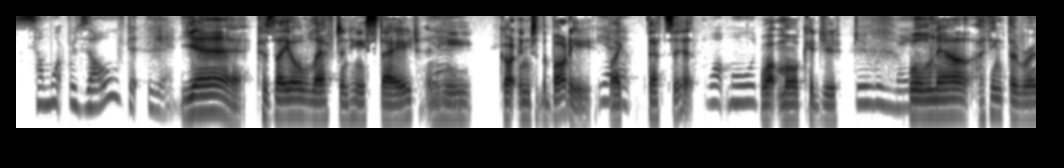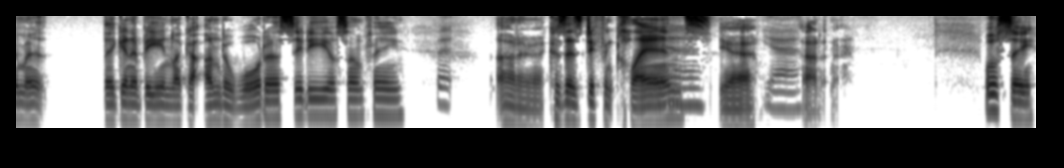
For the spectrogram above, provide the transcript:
somewhat resolved at the end. Yeah, because they all left and he stayed and Yeah. he got into the body. Yeah. Like that's it. What more What more could you? do we need? Well, now I think the rumor they're going to be in like a underwater city or something. but I don't know because there's different clans. Yeah. yeah, I don't know. We'll see,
